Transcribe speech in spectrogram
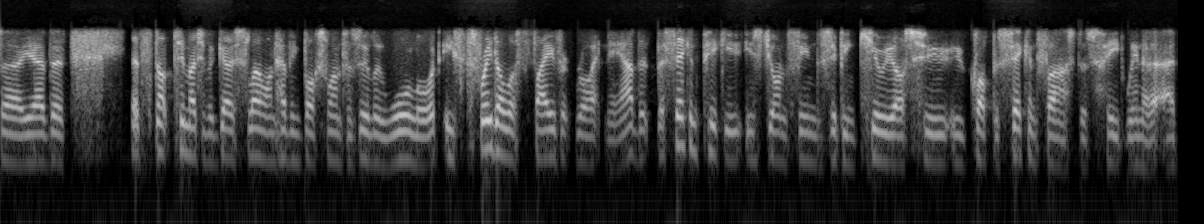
So, yeah, that, that's not too much of a go slow on having box one for Zulu Warlord. He's $3 favourite right now. The, the second pick is John Finn Zipping Curios, who, who clocked the second fastest heat winner at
